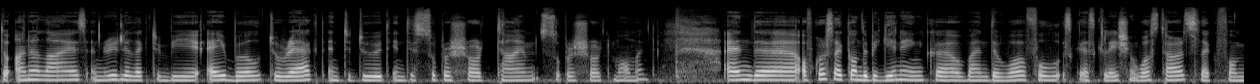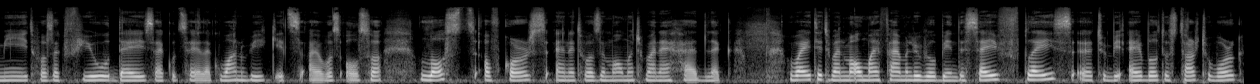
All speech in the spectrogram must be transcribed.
to analyze and really like to be able to react and to do it in this super short time super short moment. And uh, of course like on the beginning uh, when the war full escalation war starts like for me it was like few days i could say like one week. It's i was also lost of course and it was a moment when i had like waited when all my family will be in the safe place uh, to be able to start to work.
